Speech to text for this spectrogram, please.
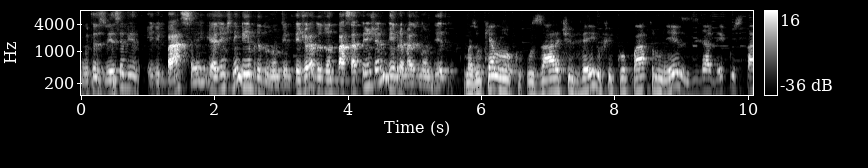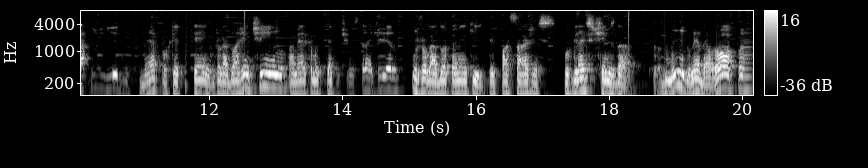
muitas vezes ele, ele passa e a gente nem lembra do nome. Tem, tem jogadores do ano passado que a gente já não lembra mais o nome dele. Mas o que é louco, o Zarat veio, ficou quatro meses e já veio com status de ídolo, né? Porque tem jogador argentino, América muito tempo um time estrangeiro, um jogador também que teve passagens por grandes times da, do mundo, né? Da Europa,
